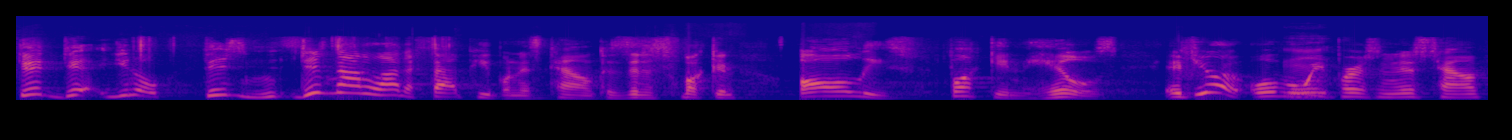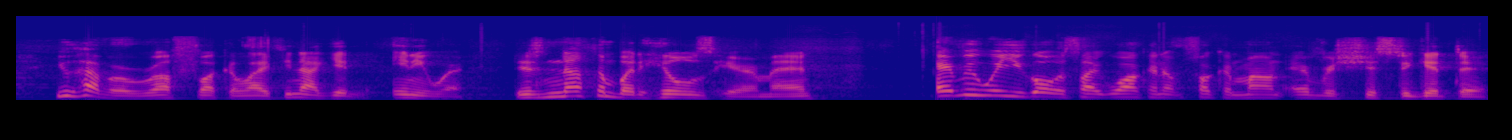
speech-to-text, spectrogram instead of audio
you, you know, there's there's not a lot of fat people in this town because it is fucking all these fucking hills. If you're an overweight person in this town, you have a rough fucking life. You're not getting anywhere. There's nothing but hills here, man. Everywhere you go, it's like walking up fucking Mount Everest just to get there.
